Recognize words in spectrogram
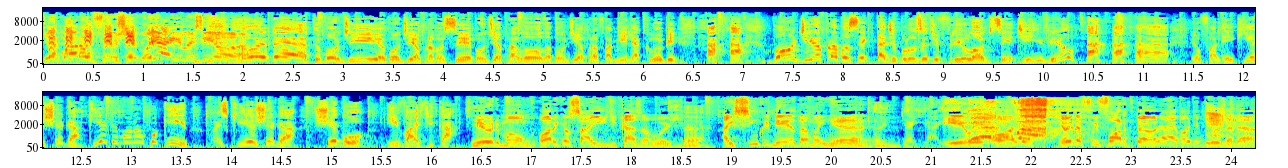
e agora o frio chegou. E aí, Luizinho? Oi, Beto, bom dia, bom dia pra você, bom dia pra Lola, bom dia pra família Clube. bom dia pra você que tá de blusa de frio logo cedinho, viu? Eu falei que ia chegar, que ia demorar um pouquinho, mas que ia chegar. Chegou e vai ficar. Meu irmão, a hora que eu saí de casa hoje, Ah. às 5 e meia da manhã, Ai, ai, ai. eu, olha, eu ainda fui fortão, né? Vou de blusa, né?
